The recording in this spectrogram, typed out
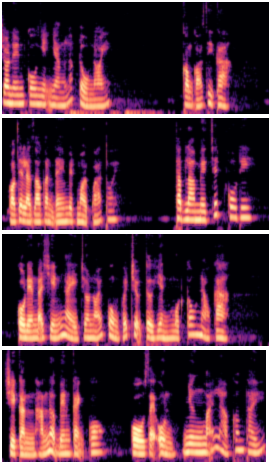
cho nên cô nhẹ nhàng lắc đầu nói. Không có gì cả, có thể là do gần đây mệt mỏi quá thôi. Thật là mệt chết cô đi. Cô đến đã 9 ngày chưa nói cùng với Triệu Tử Hiền một câu nào cả. Chỉ cần hắn ở bên cạnh cô, cô sẽ ổn nhưng mãi là không thấy.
